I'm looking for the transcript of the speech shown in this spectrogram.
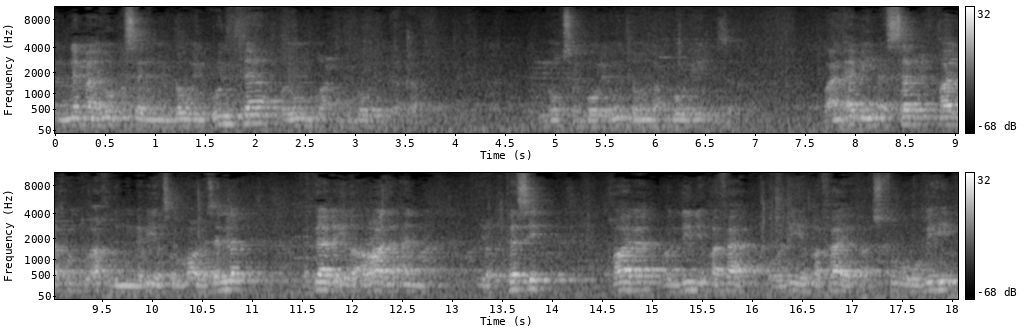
إنما يغسل من بول الأنثى وينضح من بول الذكر. يغسل بول الأنثى وينضح من بول الذكر. وعن أبي السمح قال كنت أخدم النبي صلى الله عليه وسلم فكان إذا أراد أن يغتسل قال ولني قفاك فأوليه قفاي فأستره به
